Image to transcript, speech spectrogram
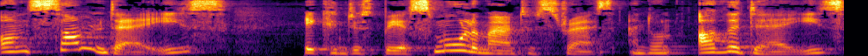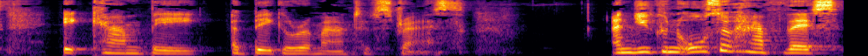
on some days, it can just be a small amount of stress. And on other days, it can be a bigger amount of stress. And you can also have this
